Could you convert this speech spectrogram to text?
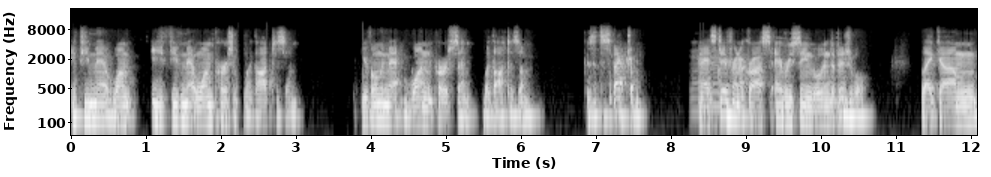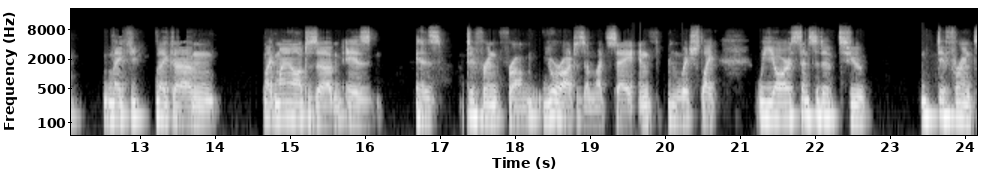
if you met one if you've met one person with autism you've only met one person with autism because it's a spectrum. And it's Mhm. different across every single individual. Like um like like um like my autism is is different from your autism let's say in in which like we are sensitive to different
